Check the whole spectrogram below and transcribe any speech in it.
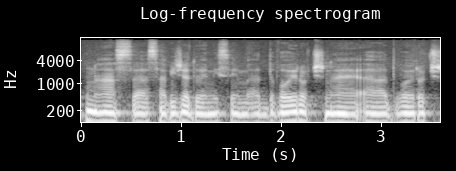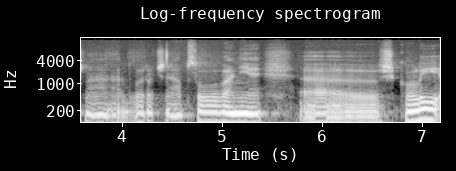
U nás sa vyžaduje, myslím, dvojročné dvojročná, dvojročné absolvovanie školy,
